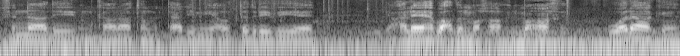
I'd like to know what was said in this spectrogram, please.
في النادي إمكاناتهم التعليمية أو التدريبية عليها بعض المآخذ. ولكن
